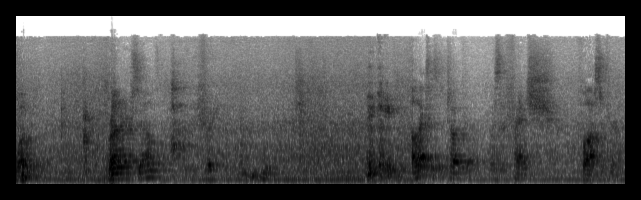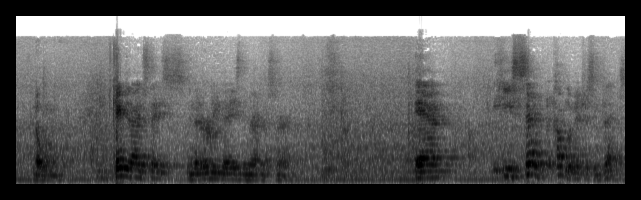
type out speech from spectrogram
Well, run ourselves, we'll be free. Alexis de Tocqueville was a French philosopher, nobleman. Came to the United States in the early days of the American experiment. And he said a couple of interesting things.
